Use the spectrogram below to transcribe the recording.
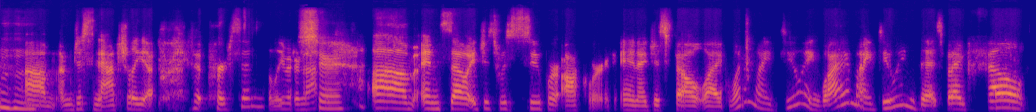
Mhm. Um, I'm just naturally a private person, believe it or not. Sure. Um, and so it just was super awkward. And I just felt like, what am I doing? Why am I doing this? But I felt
